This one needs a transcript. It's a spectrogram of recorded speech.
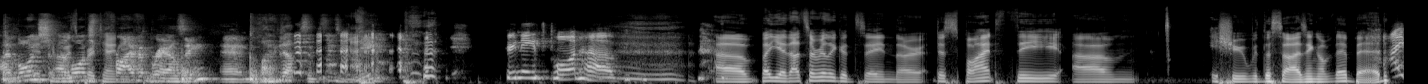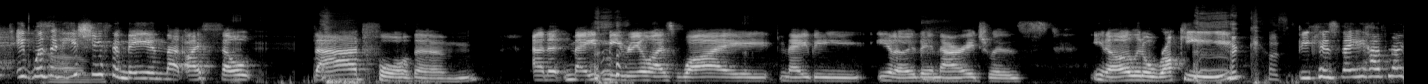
I launched I launched private browsing and loaded up Simpsons Wiki. Who needs Pornhub? um, but yeah, that's a really good scene, though. Despite the um, issue with the sizing of their bed, I, it was an Um, issue for me in that I felt bad for them. And it made me realize why maybe, you know, their marriage was, you know, a little rocky because because they have no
